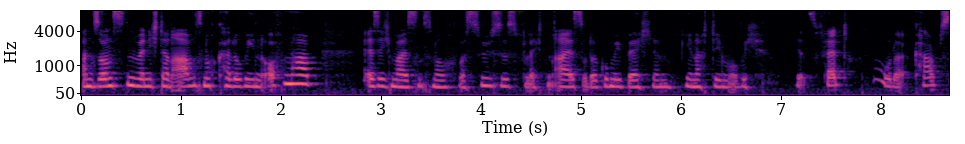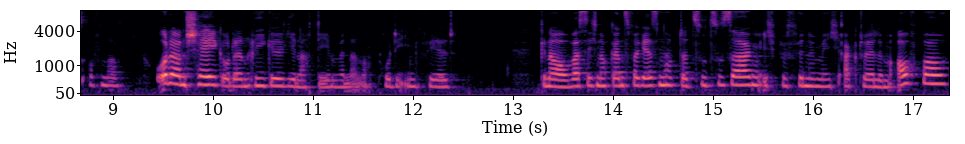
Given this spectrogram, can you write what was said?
ansonsten, wenn ich dann abends noch Kalorien offen habe, esse ich meistens noch was Süßes, vielleicht ein Eis oder Gummibärchen, je nachdem, ob ich jetzt Fett oder Carbs offen habe. Oder ein Shake oder ein Riegel, je nachdem, wenn dann noch Protein fehlt. Genau, was ich noch ganz vergessen habe dazu zu sagen, ich befinde mich aktuell im Aufbau.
